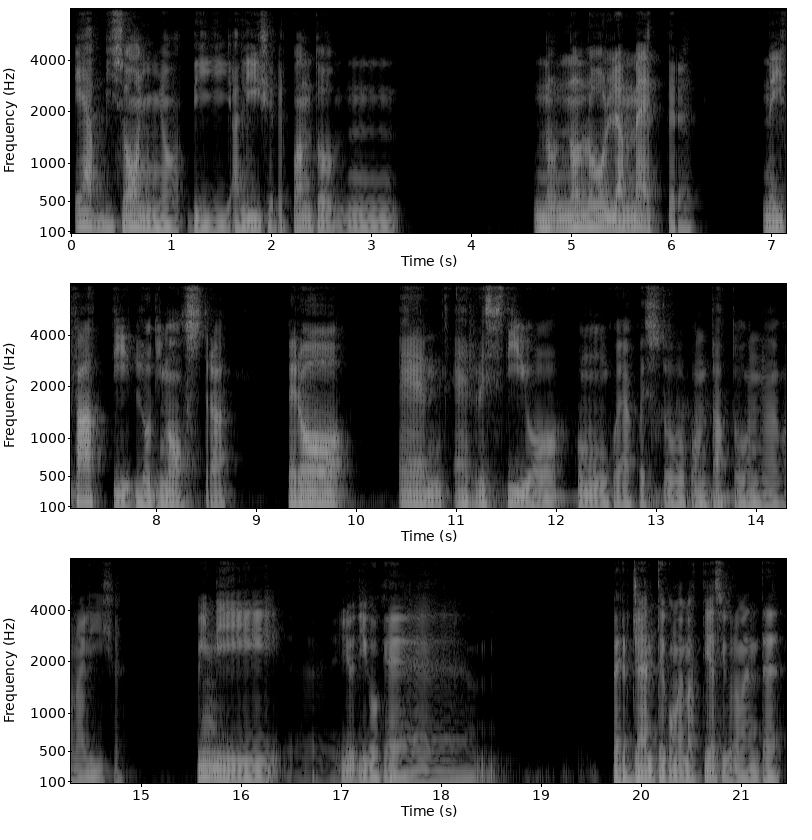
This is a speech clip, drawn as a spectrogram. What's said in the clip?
e ha bisogno di Alice per quanto mh, no, non lo voglia ammettere. Nei fatti lo dimostra, però è, è restio comunque a questo contatto con, con Alice. Quindi eh, io dico che per gente come Mattia sicuramente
